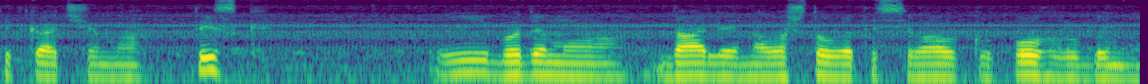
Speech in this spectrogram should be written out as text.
підкачуємо тиск і будемо далі налаштовувати сівалку по глибині.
